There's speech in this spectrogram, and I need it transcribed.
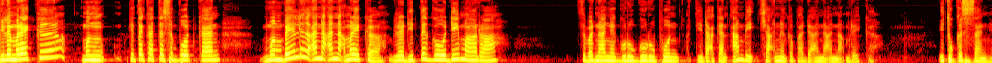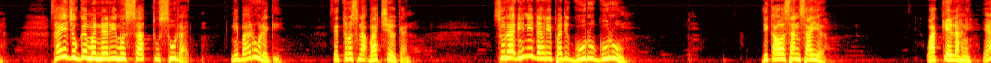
bila mereka meng, kita kata sebutkan membela anak-anak mereka bila ditegur, dimarah sebenarnya guru-guru pun tidak akan ambil cakna kepada anak-anak mereka. Itu kesannya. Saya juga menerima satu surat. Ini baru lagi. Saya terus nak bacakan. Surat ini daripada guru-guru di kawasan saya. Wakil lah ni. Ya.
